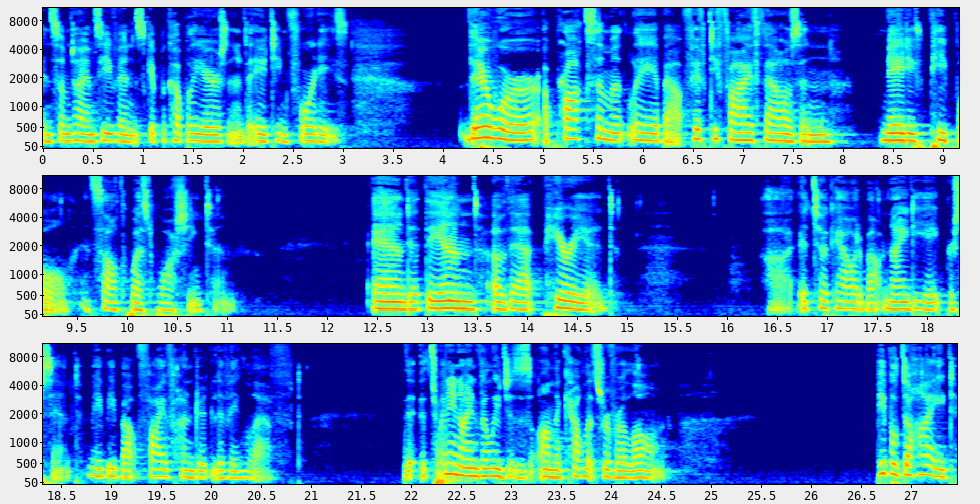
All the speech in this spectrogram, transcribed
and sometimes even skip a couple of years into the 1840s. There were approximately about 55,000 native people in southwest Washington. And at the end of that period, uh, it took out about 98%, maybe about 500 living left. The 29 villages on the Cowlitz River alone. People died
